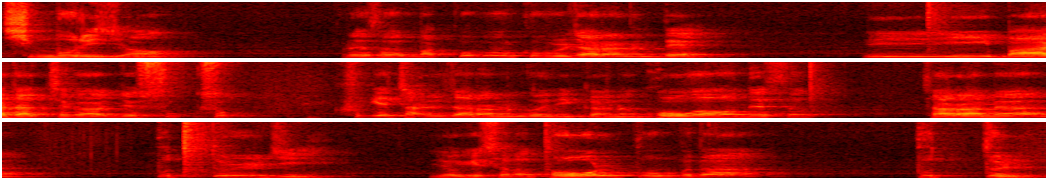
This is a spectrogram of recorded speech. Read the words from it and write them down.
식물이죠. 그래서 막 꾸불꾸불 자라는데 이 마 자체가 이제 쑥쑥 크게 잘 자라는 거니까는 그 가운데서 자라면 붙들지. 여기서는 도울부보다 붙들.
